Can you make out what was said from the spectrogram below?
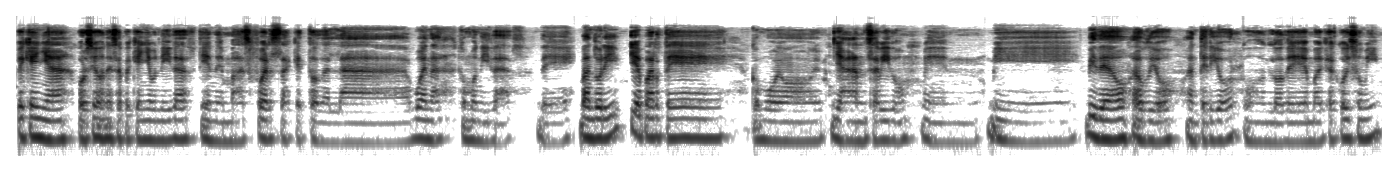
pequeña porción, esa pequeña unidad tiene más fuerza que toda la buena comunidad de Bandori. Y aparte, como ya han sabido en mi video audio anterior con lo de Maika Izumi,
